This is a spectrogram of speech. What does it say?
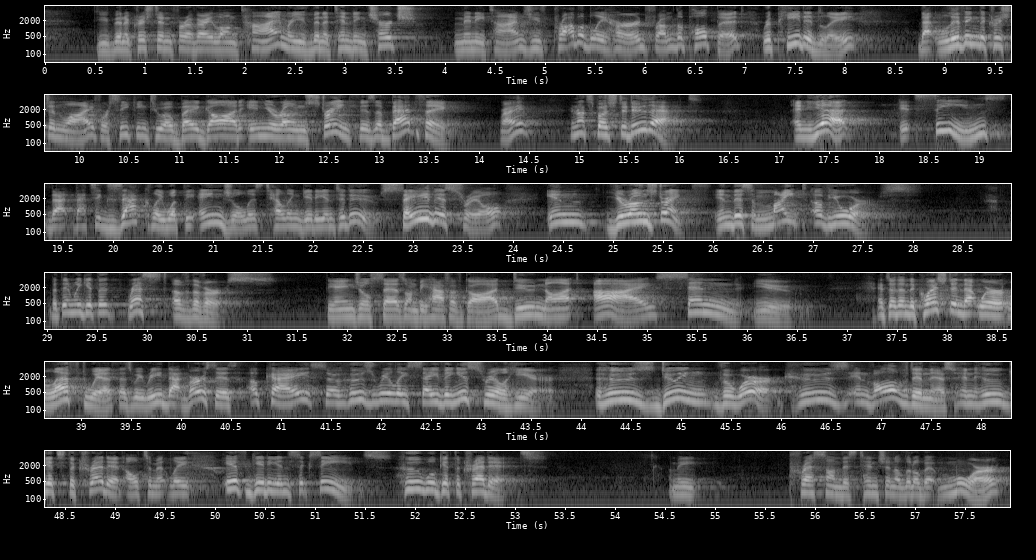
If you've been a Christian for a very long time or you've been attending church many times, you've probably heard from the pulpit repeatedly that living the Christian life or seeking to obey God in your own strength is a bad thing, right? You're not supposed to do that. And yet, it seems that that's exactly what the angel is telling Gideon to do save Israel in your own strength, in this might of yours. But then we get the rest of the verse. The angel says on behalf of God, Do not I send you? And so then the question that we're left with as we read that verse is okay, so who's really saving Israel here? Who's doing the work? Who's involved in this? And who gets the credit ultimately if Gideon succeeds? Who will get the credit? Let me press on this tension a little bit more.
